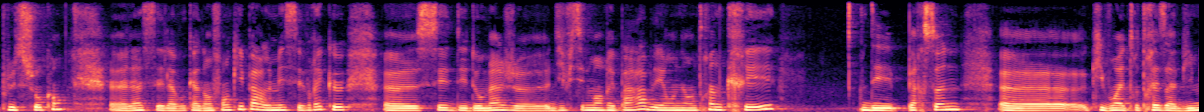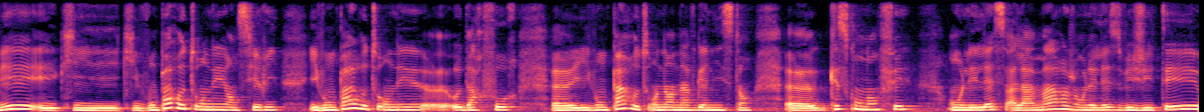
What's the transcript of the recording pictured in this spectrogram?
plus choquant. Euh, là, c'est l'avocat d'enfant qui parle, mais c'est vrai que euh, c'est des dommages euh, difficilement réparables et on est en train de créer des personnes qui vont être très abîmées et qui qui vont pas retourner en Syrie, ils vont pas retourner au Darfour, euh, ils vont pas retourner en Afghanistan. Qu'est-ce qu'on en fait? On les laisse à la marge, on les laisse végéter,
